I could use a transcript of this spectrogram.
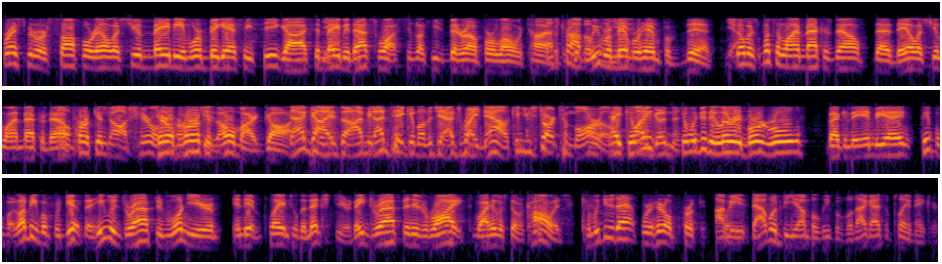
freshman or a sophomore at LSU, maybe, and we're big SEC guys, and Yeah. maybe that's why it seems like he's been around for a long time. That's because probably we remember him from then. Yeah. So what's, the linebackers now? The, the LSU linebacker now, Oh Perkins. Gosh, Harold, Harold Perkins. Oh my God. That guy's. Uh, I mean, I'd take him on the Jags right now. Can you start tomorrow? Hey, can My we goodness. can we do the Larry Bird rule back in the NBA? People, a lot of people forget that he was drafted one year and didn't play until the next year. They drafted his rights while he was still in college. Can we do that for Harold Perkins? I mean, that would be unbelievable. That guy's a playmaker.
